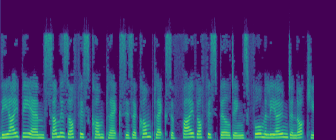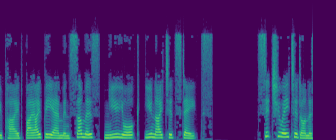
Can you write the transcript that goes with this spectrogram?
The IBM Somers Office Complex is a complex of five office buildings formerly owned and occupied by IBM in Somers, New York, United States. Situated on a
